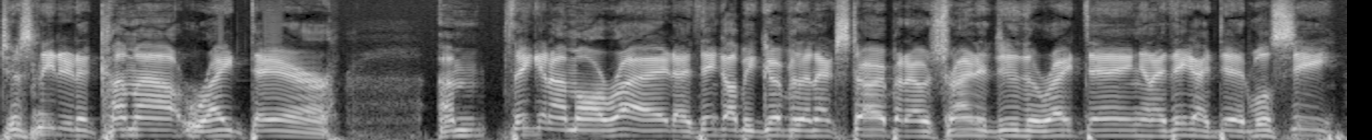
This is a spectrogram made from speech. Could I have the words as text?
Just needed to come out right there. I'm thinking I'm all right. I think I'll be good for the next start, but I was trying to do the right thing, and I think I did. We'll see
